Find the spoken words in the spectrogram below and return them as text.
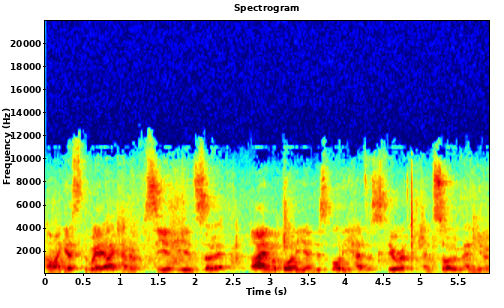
Um, I guess the way I kind of see it is so I am a body and this body has a spirit, and so, and you know,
